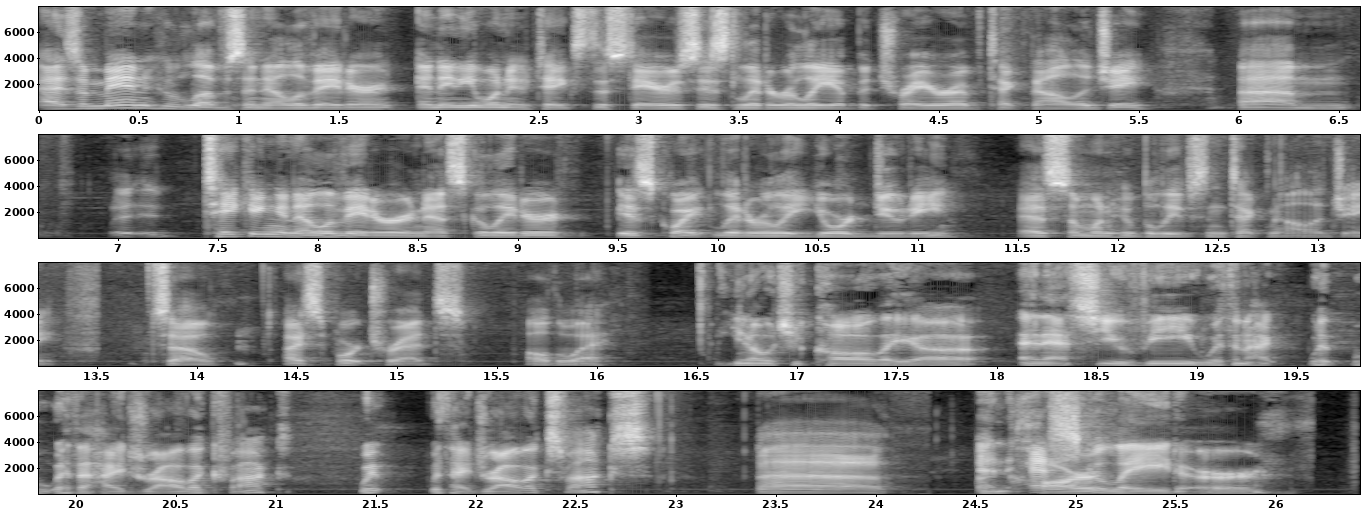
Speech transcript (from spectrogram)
as a man who loves an elevator, and anyone who takes the stairs is literally a betrayer of technology. Um, taking an elevator or an escalator is quite literally your duty as someone who believes in technology. So I support treads all the way. You know what you call a uh, an SUV with an with, with a hydraulic Fox with with hydraulics Fox? Uh, An car- escalator.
